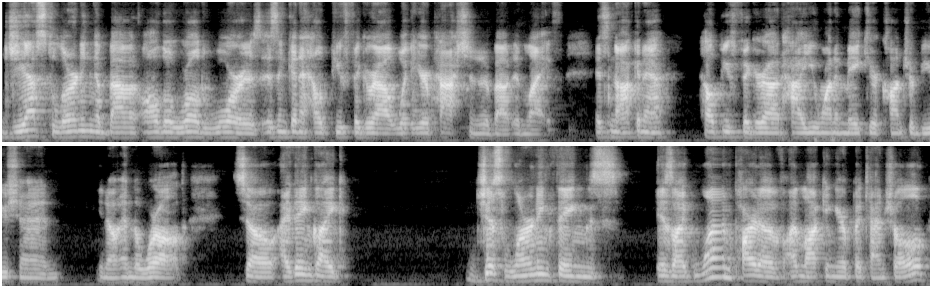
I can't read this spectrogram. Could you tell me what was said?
just learning about all the world wars isn't going to help you figure out what you're passionate about in life it's not going to help you figure out how you want to make your contribution you know in the world. So i think like just learning things is like one part of unlocking your potential.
